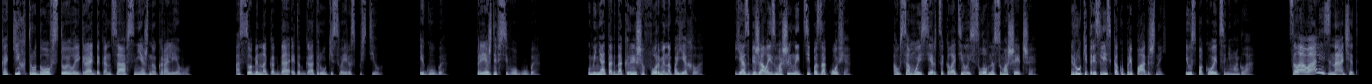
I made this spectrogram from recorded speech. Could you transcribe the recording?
каких трудов стоило играть до конца в Снежную Королеву. Особенно, когда этот гад руки свои распустил. И губы. Прежде всего губы. У меня тогда крыша в форме поехала. Я сбежала из машины типа за кофе. А у самой сердце колотилось, словно сумасшедшее. Руки тряслись, как у припадочной, и успокоиться не могла. «Целовались, значит?»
